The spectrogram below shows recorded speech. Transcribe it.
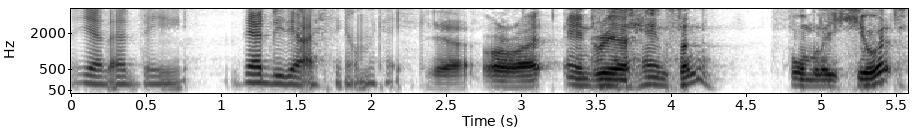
Yeah, that'd be that'd be the icing on the cake. Yeah. All right. Andrea Hansen, formerly Hewitt,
